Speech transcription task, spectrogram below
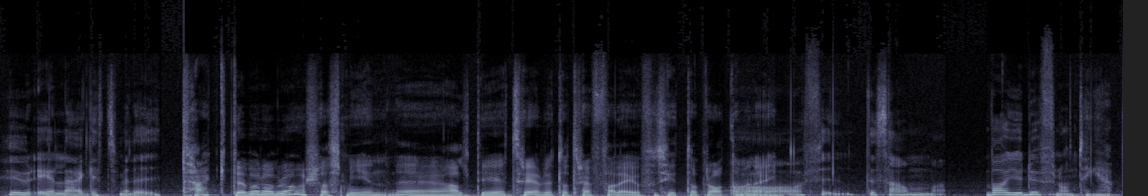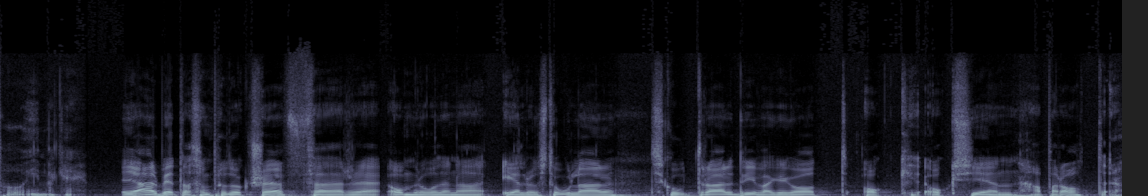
Hur är läget med dig? Tack, det är bara bra Jasmin. Det är alltid trevligt att träffa dig och få sitta och prata med dig. Ja, fint. Detsamma. Vad gör du för någonting här på Invacare? Jag arbetar som produktchef för eh, områdena elrullstolar, skotrar, drivaggregat och oxygenapparater.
